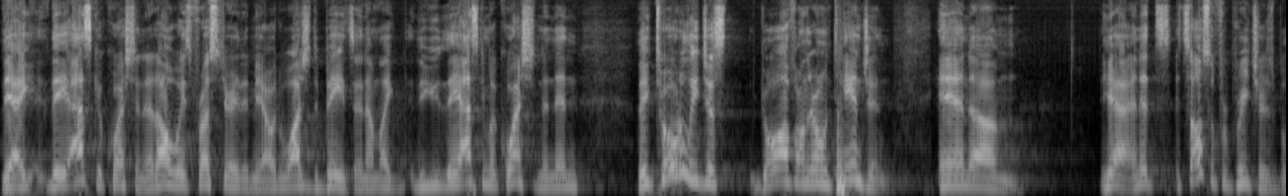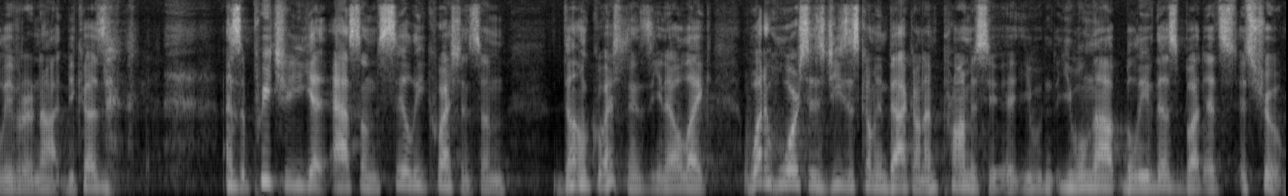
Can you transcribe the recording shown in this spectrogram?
They, they ask a question. It always frustrated me. I would watch debates, and I'm like, they ask him a question, and then they totally just go off on their own tangent. And um, yeah, and it's, it's also for preachers, believe it or not, because as a preacher, you get asked some silly questions, some dumb questions, you know, like, what horse is Jesus coming back on? I promise you, it, you, you will not believe this, but it's, it's true.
